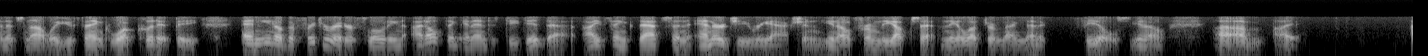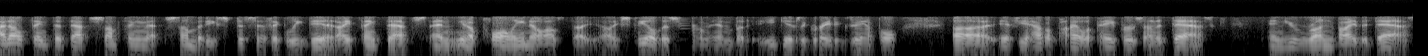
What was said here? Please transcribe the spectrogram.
and it's not what you think. What could it be? And you know, the refrigerator floating, I don't think an entity did that. I think that's an energy reaction, you know, from the upset in the electromagnetic fields, you know. Um I I don't think that that's something that somebody specifically did. I think that's, and you know, Paul Eno, I'll, I steal this from him, but he gives a great example. Uh, if you have a pile of papers on a desk, and you run by the desk,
